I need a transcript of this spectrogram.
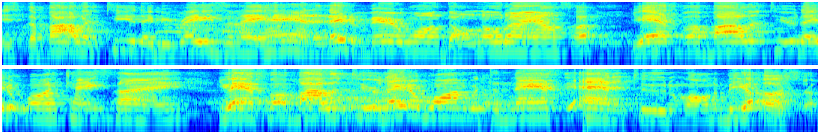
it's the volunteer, they be raising their hand, and they the very one don't know the answer. You ask for a volunteer, they the one can't sing. You ask for a volunteer, they the one with the nasty attitude and want to be a usher.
